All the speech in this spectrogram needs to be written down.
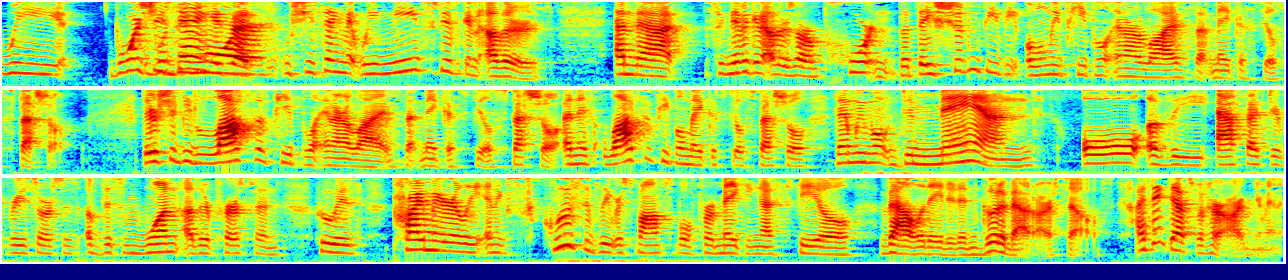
we. But what she's saying more... is that she's saying that we need significant others and that significant others are important, but they shouldn't be the only people in our lives that make us feel special. There should be lots of people in our lives that make us feel special. And if lots of people make us feel special, then we won't demand all of the affective resources of this one other person who is primarily and exclusively responsible for making us feel validated and good about ourselves. I think that's what her argument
